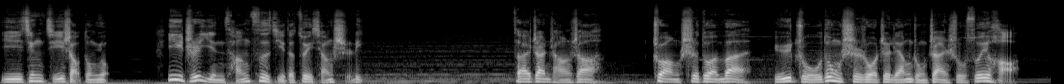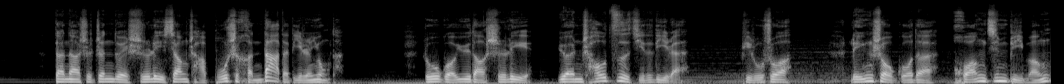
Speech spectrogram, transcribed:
已经极少动用，一直隐藏自己的最强实力。在战场上，壮士断腕与主动示弱这两种战术虽好，但那是针对实力相差不是很大的敌人用的。如果遇到实力远超自己的敌人，比如说灵兽国的黄金比蒙，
